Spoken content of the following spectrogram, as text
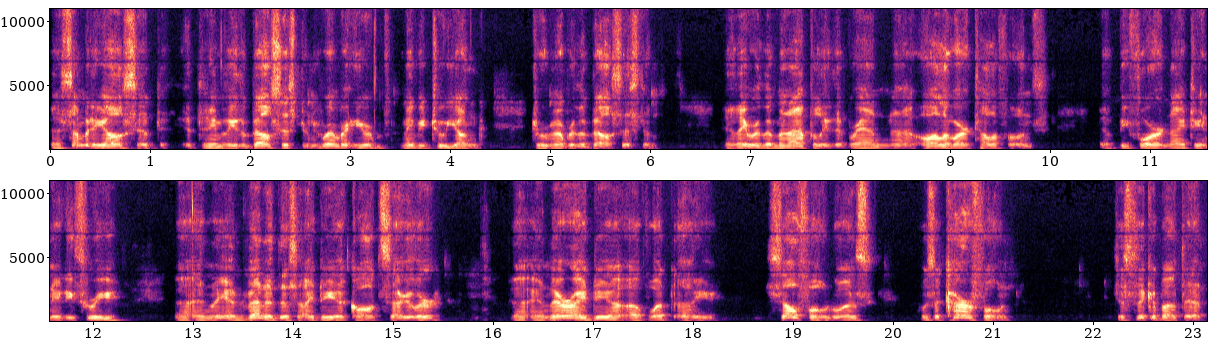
uh, somebody else had, namely the Bell system. You remember, you're maybe too young to remember the Bell system. They were the monopoly that ran uh, all of our telephones uh, before 1983. Uh, and they invented this idea called cellular. Uh, and their idea of what a cell phone was was a car phone. Just think about that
